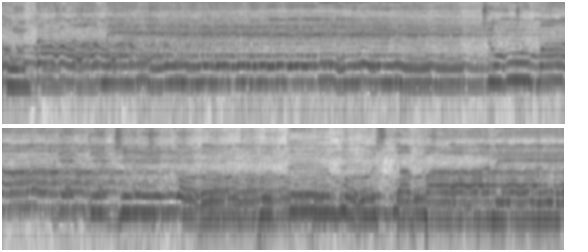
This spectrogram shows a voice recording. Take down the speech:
खुदा ने चूमा तुझको खुद मुस्तफ़ा ने।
